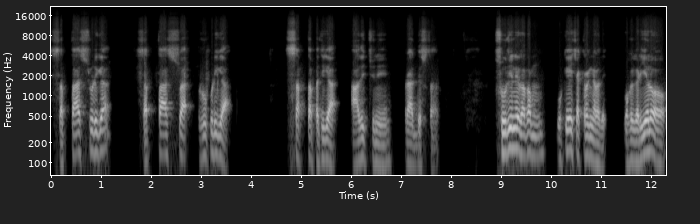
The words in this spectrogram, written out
సప్తాశ్వుడిగా సప్తాశ్వ రూపుడిగా సప్తపతిగా ఆదిత్యుని ప్రార్థిస్తారు. సూర్యుని రథం ఒకే చక్రం గలది. ఒక గడియలో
